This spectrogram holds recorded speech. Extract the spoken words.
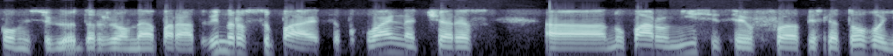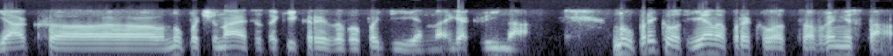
повністю державний апарат, він розсипається буквально через ну пару місяців після того, як ну починається такі кризові події, як війна. Ну, приклад є, наприклад, Афганістан.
